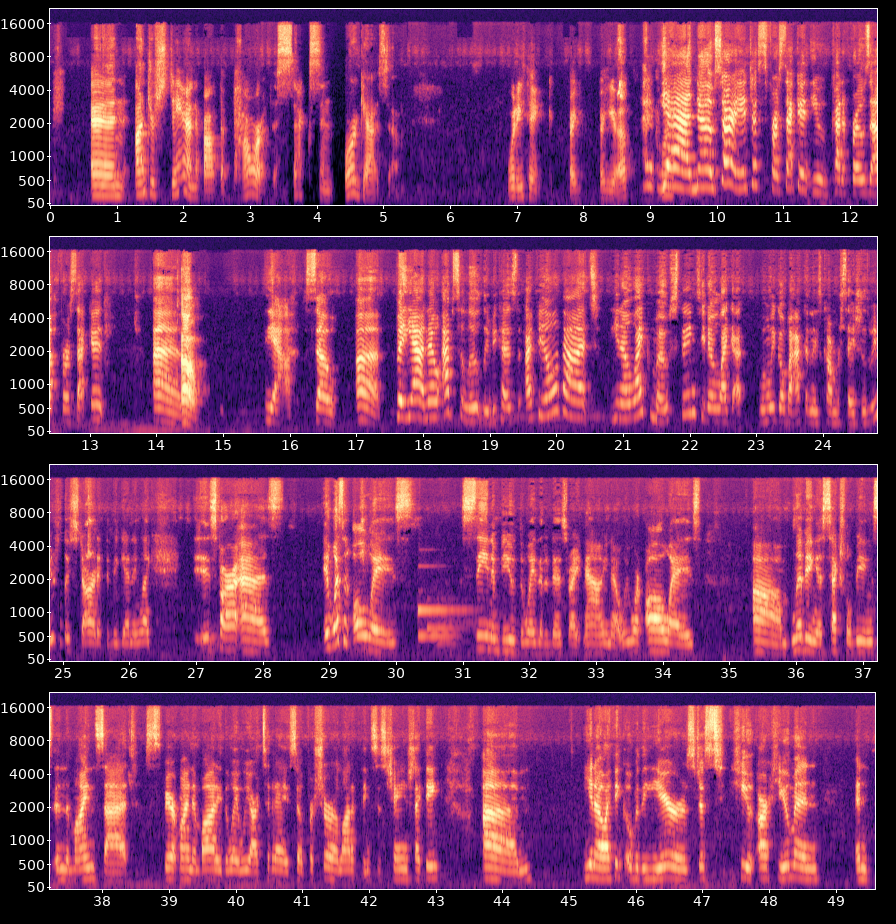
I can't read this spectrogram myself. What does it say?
and understand about the power of the sex and orgasm. What do you think? Are, are you up? Yeah, no, sorry. It just for a second you kind of froze up for a second. Um, oh. Yeah. So, uh, but yeah, no, absolutely. Because I feel that, you know, like most things, you know, like uh, when we go back in these conversations, we usually start at the beginning. Like, as far as it wasn't always seen and viewed the way that it is right now. You know, we weren't always um, living as sexual beings in the mindset, spirit, mind, and body the way we are today. So for sure, a lot of things has changed. I think, um, you know, I think over the years, just hu- our human and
